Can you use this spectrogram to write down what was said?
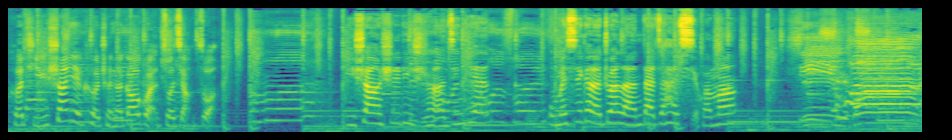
和体育商业课程的高管做讲座。以上是历史上的今天，我们新开的专栏大家还喜欢吗？喜欢。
